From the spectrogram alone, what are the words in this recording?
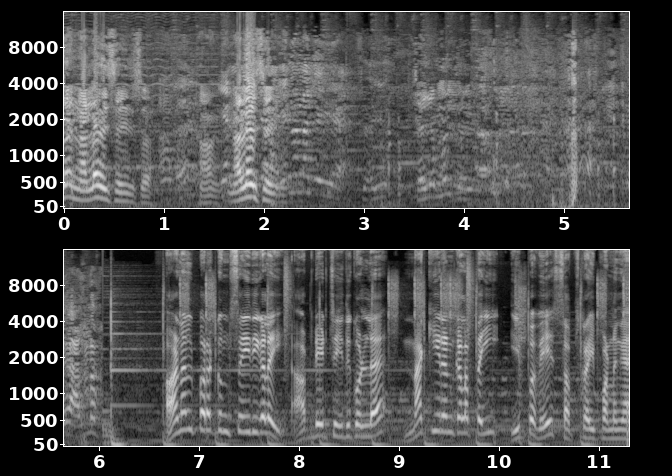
சார் நல்லது செய்யுது சார். என்னெல்லாம் செய்ய? அனல் பறக்கும் செய்திகளை அப்டேட் செய்து கொள்ள நக்கீரன் களத்தை இப்பவே சப்ஸ்கிரைப் பண்ணுங்க.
